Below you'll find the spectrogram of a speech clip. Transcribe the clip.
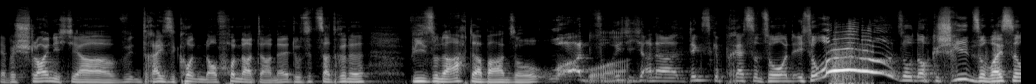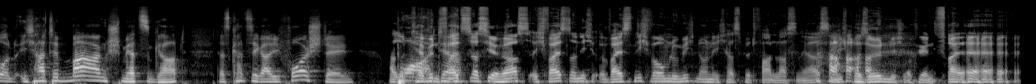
der beschleunigt ja drei Sekunden auf 100 da, ne? Du sitzt da drinne wie so eine Achterbahn, so, what, so richtig an der Dings gepresst und so. Und ich so, oh, so noch geschrien, so, weißt du? Und ich hatte Magenschmerzen gehabt. Das kannst du dir gar nicht vorstellen. Also Boah, Kevin, falls du das hier hörst, ich weiß noch nicht, weiß nicht, warum du mich noch nicht hast mitfahren lassen. Ja, das ist nämlich persönlich auf jeden Fall.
